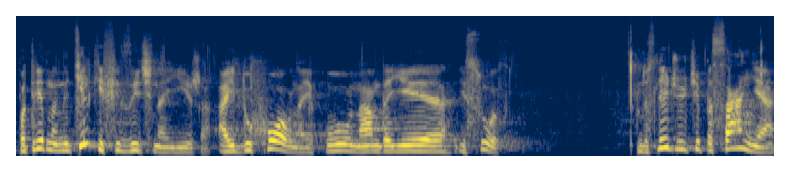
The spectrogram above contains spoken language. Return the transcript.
потрібна не тільки фізична їжа, а й духовна, яку нам дає Ісус. Досліджуючи Писання,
